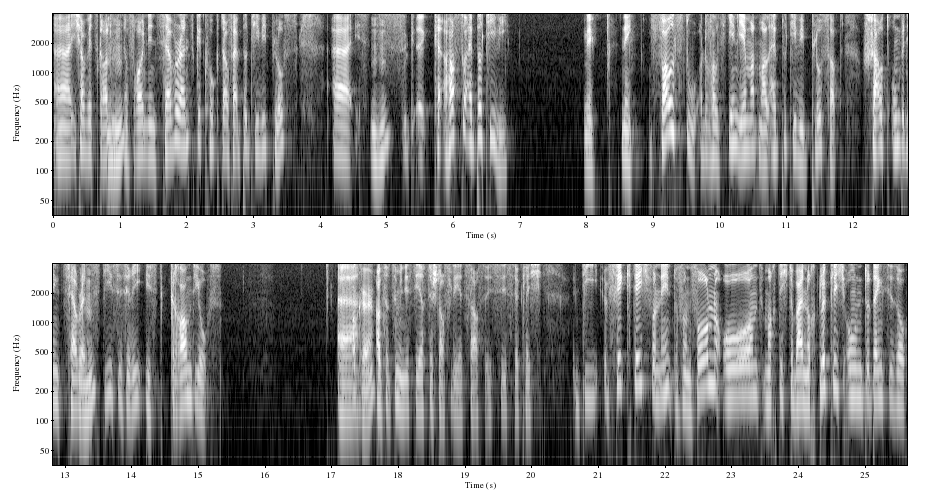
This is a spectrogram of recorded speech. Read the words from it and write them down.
Äh, ich habe jetzt gerade mit einer Freundin Severance geguckt auf Apple TV Plus. Äh, ist, äh, hast du Apple TV? Nee. Nee. Falls du oder falls irgendjemand mal Apple TV Plus hat, schaut unbedingt Severance. Diese Serie ist grandios. Äh, Okay. Also zumindest die erste Staffel, die jetzt raus ist, ist wirklich. Die fickt dich von hinten, von vorn und macht dich dabei noch glücklich und du denkst dir so,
